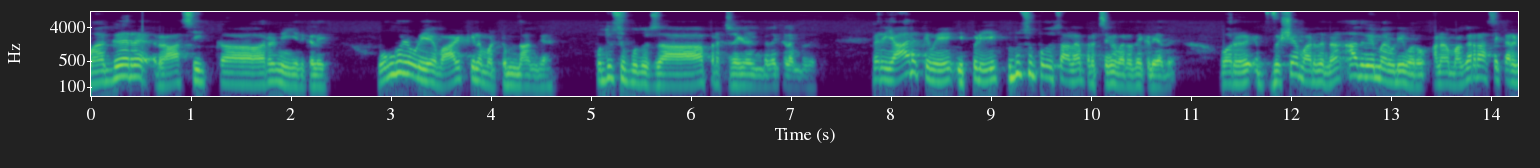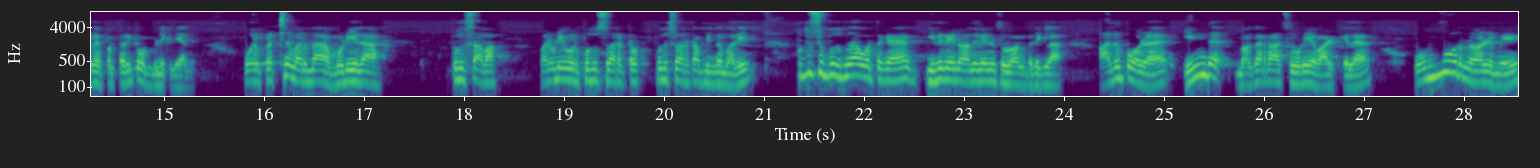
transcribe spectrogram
மகர ராசிக்கார நேயர்களே உங்களுடைய வாழ்க்கையில மட்டும்தாங்க புதுசு புதுசா பிரச்சனைகள் என்பது கிளம்புது. வேற யாருக்குமே இப்படி புதுசு புதுசால பிரச்சனைகள் வர்றதே கிடையாது. ஒரு விஷயம் வருதுன்னா அதுவே மறுபடியும் வரும். ஆனா மகர ராசிக்காரர்களை பொறுத்த வரைக்கும் அப்படி கிடையாது. ஒரு பிரச்சனை வருதா முடியுதா? புதுசாவா மறுபடியும் ஒரு புதுசு வரட்டும் புதுசு வரட்டும் அப்படின்ற மாதிரி. புதுசு புதுசாக ஒருத்தங்க இது வேணும் அது வேணும்னு சொல்லுவாங்க பார்த்தீங்களா அது போல இந்த மகர ராசினுடைய வாழ்க்கையில ஒவ்வொரு நாளுமே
